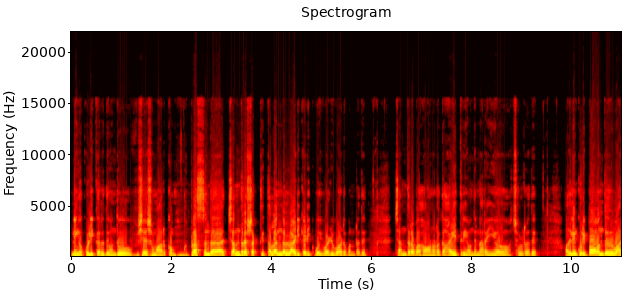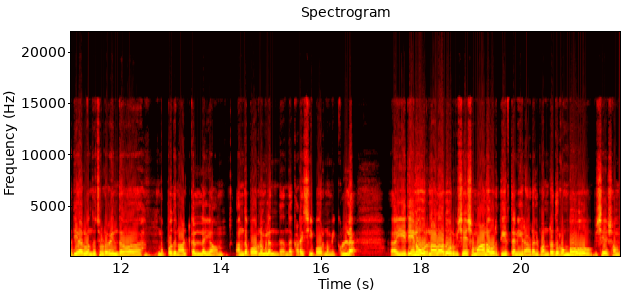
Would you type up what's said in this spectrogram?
நீங்கள் குளிக்கிறது வந்து விசேஷமாக இருக்கும். ப்ளஸ் இந்த சந்திர சக்தி தலங்களில் அடிக்கடிக்கு போய் வழிபாடு பண்ணுறது சந்திர பகவானோட காயத்ரியை வந்து நிறைய சொல்கிறது அதுலேயும் குறிப்பாக வந்து வாத்தியார் வந்து சொல்கிற இந்த முப்பது நாட்கள்லையும் அந்த பௌர்ணமிலேருந்து அந்த கடைசி பௌர்ணமிக்குள்ளே ஏதேனும் ஒரு நாளாவது ஒரு விசேஷமான ஒரு தீர்த்த நீராடல் பண்ணுறது ரொம்ப விசேஷம்.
